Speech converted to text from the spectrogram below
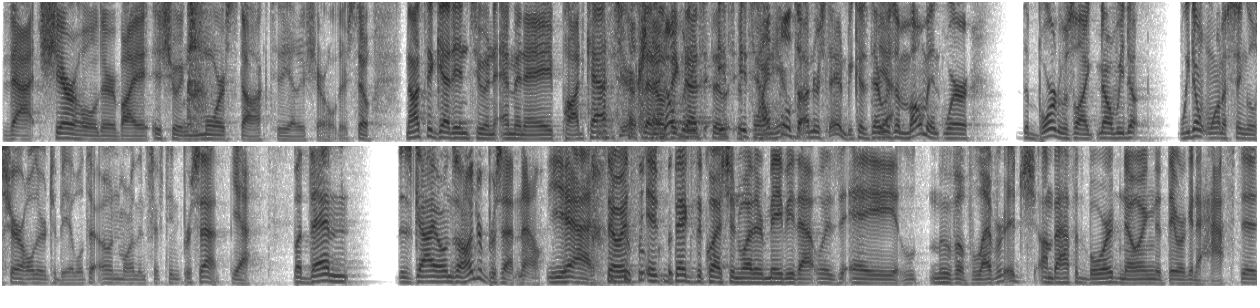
that shareholder by issuing more stock to the other shareholders. So, not to get into an M and A podcast here, because I don't no, think but that's it's, the, it's, the it's helpful here. to understand because there was a moment where the board was like, "No, we don't. We don't want a single shareholder to be able to own more than fifteen percent." Yeah. But then this guy owns hundred percent now. Yeah, so it's it begs the question whether maybe that was a move of leverage on behalf of the board, knowing that they were going to have to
